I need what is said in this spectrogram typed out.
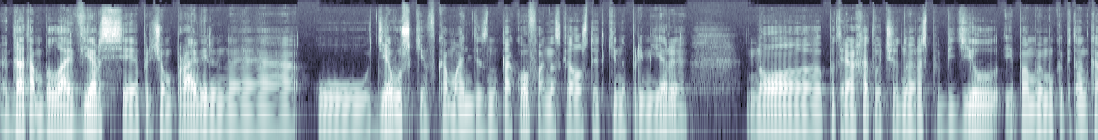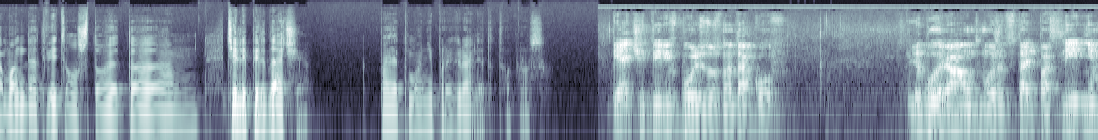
Да, там была версия, причем правильная у девушки в команде знатоков. Она сказала, что это кинопремьеры, но Патриархат в очередной раз победил, и, по-моему, капитан команды ответил, что это телепередачи, поэтому они проиграли этот вопрос. 5-4 в пользу знатоков. Любой раунд может стать последним,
